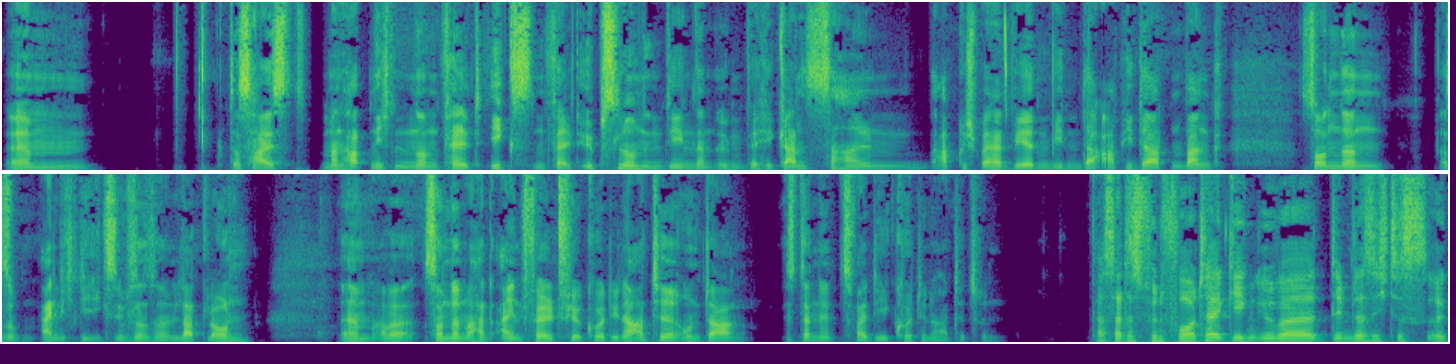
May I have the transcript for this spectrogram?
Ähm, das heißt, man hat nicht nur ein Feld X, ein Feld Y, in denen dann irgendwelche Ganzzahlen abgespeichert werden, wie in der API-Datenbank, sondern, also eigentlich nicht XY, sondern Latlon, ähm, aber, sondern man hat ein Feld für Koordinate und da ist dann eine 2D-Koordinate drin. Was hat das für einen Vorteil gegenüber dem, dass ich das äh,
